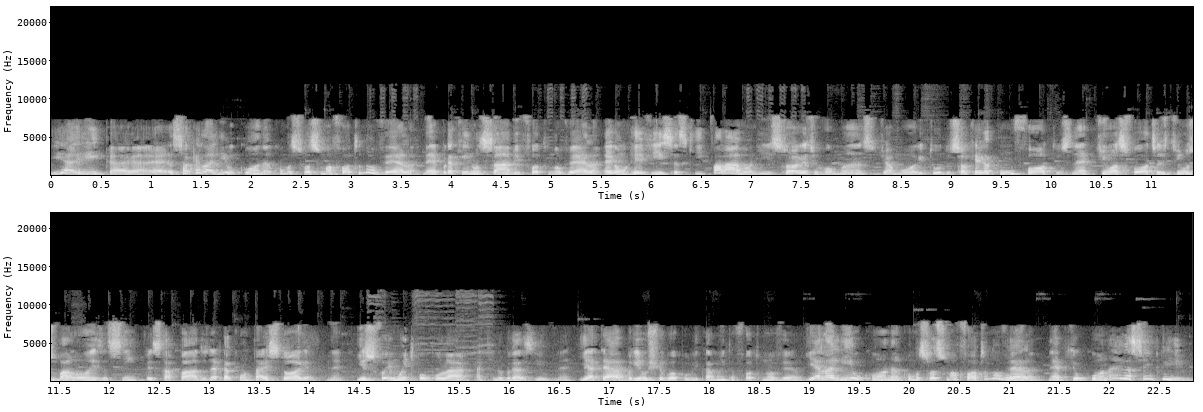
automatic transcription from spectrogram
E aí, cara, é, só que ela lia o Conan como se fosse uma fotonovela, né? Para quem não sabe, fotonovela eram revistas que falavam de histórias de romance, de amor e tudo, só que era com fotos, né? Tinham as fotos e tinham os balões assim, destapados, né, para contar a história, né? Isso foi muito popular aqui no Brasil, né? E até Abril chegou a publicar muita fotonovela. E ela lia o Conan como se fosse uma fotonovela, né? Porque o Conan era sempre,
